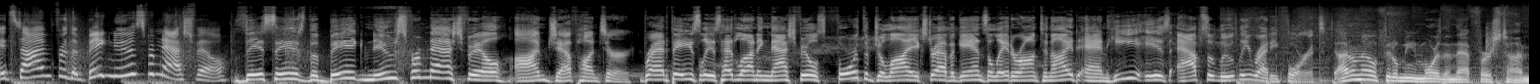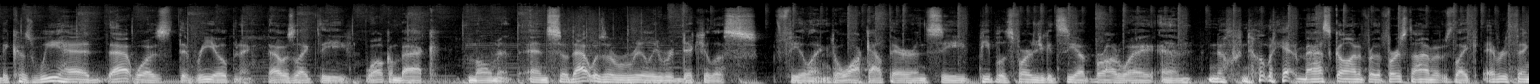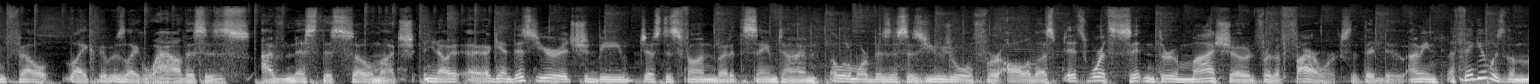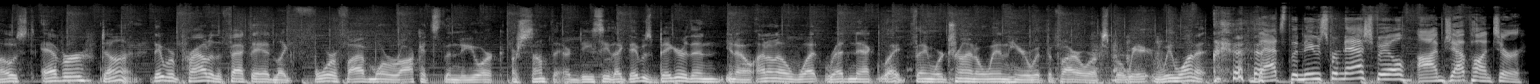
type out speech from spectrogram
It's time for the big news from Nashville. This is the big news from Nashville. I'm Jeff Hunter. Brad Paisley is headlining Nashville's 4th of July extravaganza later on tonight, and he is absolutely ready for it. I don't know if it'll mean more than that first time because we had that was the reopening. That was like the welcome back moment. And so that was a really ridiculous feeling to walk out there and see people as far as you could see up Broadway. And no nobody had a mask on. And for the first time it was like everything felt like it was like wow this is I've missed this so much. You know again this year it should be just as fun but at the same time a little more business as usual for all of us. It's worth sitting through my show for the fireworks that they do. I mean I think it was the most ever done. They were proud of the fact they had like four or five more rockets than New York or something or DC like it was bigger than you know, I don't know what redneck like thing we're trying to win here with the fireworks, but we we won it. That's the news from Nashville. I'm Jeff Hunter.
